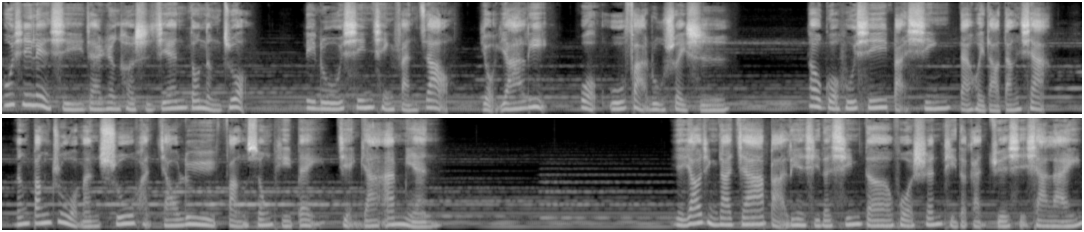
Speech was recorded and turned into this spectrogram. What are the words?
呼吸练习在任何时间都能做，例如心情烦躁、有压力或无法入睡时，透过呼吸把心带回到当下，能帮助我们舒缓焦虑、放松疲惫、减压安眠。也邀请大家把练习的心得或身体的感觉写下来。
